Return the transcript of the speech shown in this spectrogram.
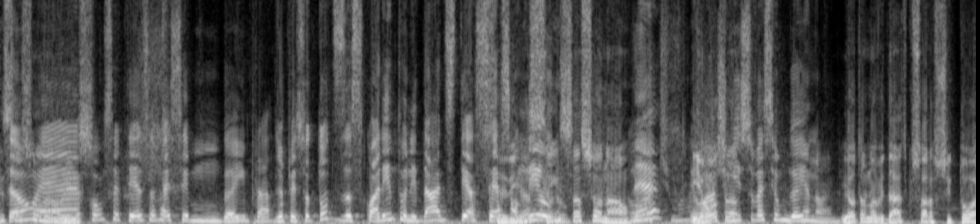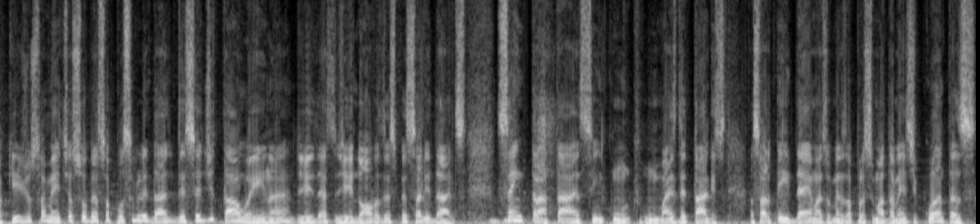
Então, é, isso. com certeza vai ser um ganho para. Já pensou todas as 40 unidades ter acesso Seria ao neuro? Sensacional. Né? Ótimo. Eu e acho outra, que isso vai ser um ganho enorme. E outra novidade que a senhora citou aqui, justamente é sobre essa possibilidade desse edital aí, né? De, de, de novas especialidades. Uhum. Sem tratar, assim, com, com, mais detalhes, a senhora tem ideia, mais ou menos, aproximadamente, de quantas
